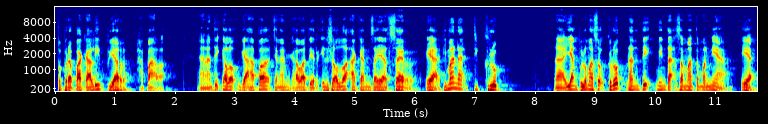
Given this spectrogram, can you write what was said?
beberapa kali biar hafal. Nah nanti kalau nggak hafal jangan khawatir. Insya Allah akan saya share. Ya di mana? Di grup Nah, yang belum masuk grup nanti minta sama temannya, ya.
